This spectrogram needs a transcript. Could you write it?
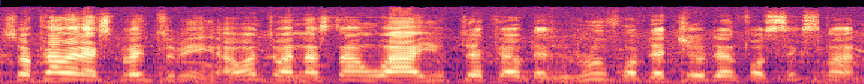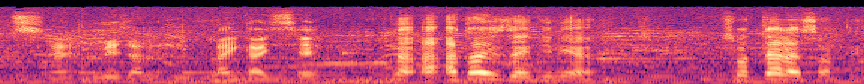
So come and explain to me. I want to understand why you take off the roof of the children for six months. Uh, like I said, No, I, I thought he's the engineer. So tell us something.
